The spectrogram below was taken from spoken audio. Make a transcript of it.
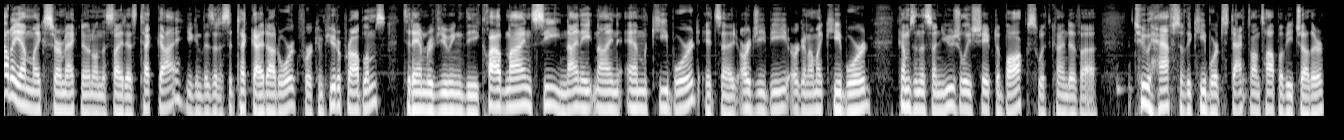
Howdy, I'm Mike Cermak, known on the site as Tech Guy. You can visit us at techguy.org for computer problems. Today I'm reviewing the Cloud9 C989M keyboard. It's a RGB ergonomic keyboard. Comes in this unusually shaped box with kind of uh, two halves of the keyboard stacked on top of each other.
